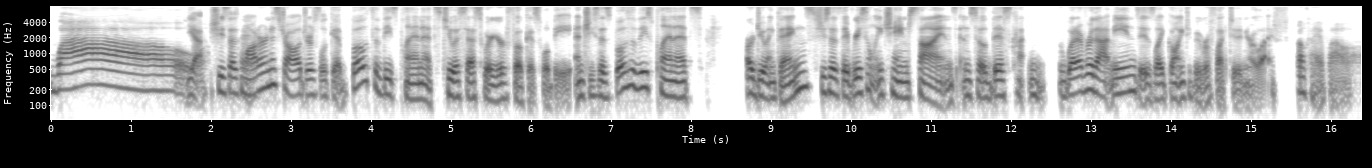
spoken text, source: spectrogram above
Wow. Yeah. She says okay. modern astrologers look at both of these planets to assess where your focus will be. And she says both of these planets are doing things. She says they've recently changed signs. And so this kind whatever that means is like going to be reflected in your life. Okay. Wow.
